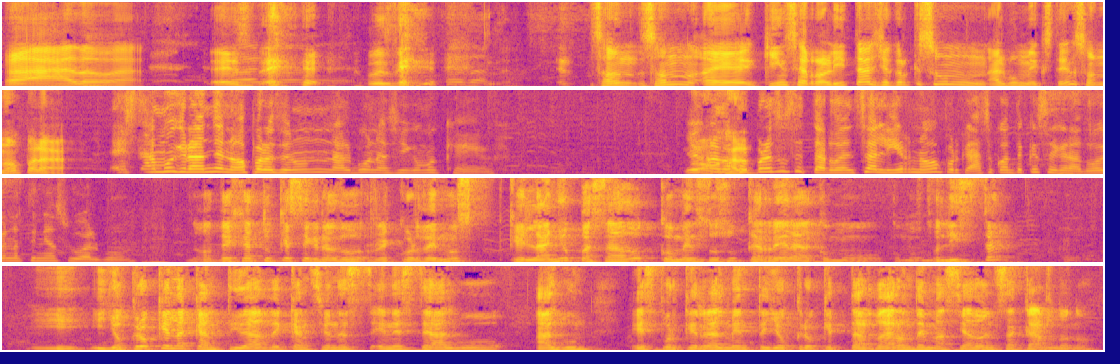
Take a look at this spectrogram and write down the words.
Ah, no va. Este, pues que son, son eh, 15 rolitas. Yo creo que es un álbum extenso, ¿no? Para. Está muy grande, ¿no? Para hacer un álbum así como que. Yo, a lo mejor por eso se tardó en salir, ¿no? Porque hace cuánto que se graduó y no tenía su álbum. No, deja tú que se graduó. Recordemos que el año pasado comenzó su carrera como, como solista. Y, y yo creo que la cantidad de canciones en este álbum, álbum es porque realmente yo creo que tardaron demasiado en sacarlo, ¿no?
